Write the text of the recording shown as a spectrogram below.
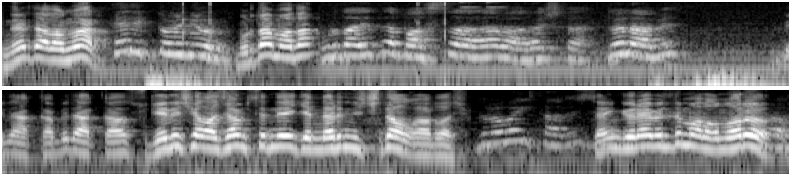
Nerede adamlar? Her ipte oynuyorum. Burada mı adam? Buradaydı da bastı abi araçta. Dön abi. Bir dakika bir dakika. Geniş alacağım seni de genlerin içine al kardeş. Drop'a git abi. Sen görebildin mi adamları? Yok,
